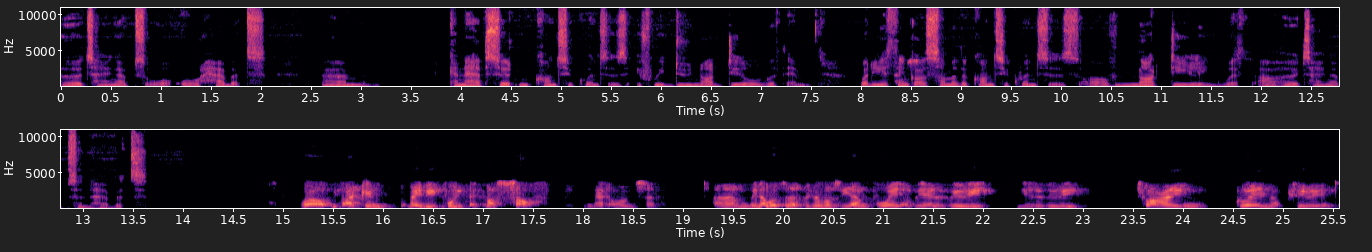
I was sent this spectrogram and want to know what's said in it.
hurts, hang-ups, or, or habits um, can have certain consequences if we do not deal with them. What do you think are some of the consequences of not dealing with our hurts, hang-ups, and habits? Well, if I can maybe point at myself in that answer, um, when I was a when I was a young boy, we had a very we had a very trying growing up period.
